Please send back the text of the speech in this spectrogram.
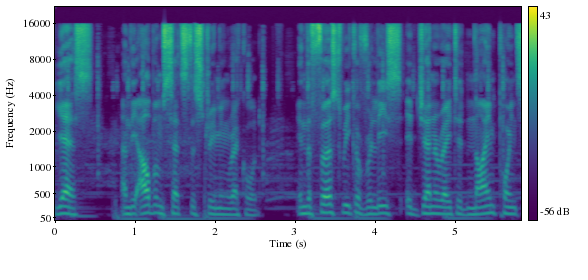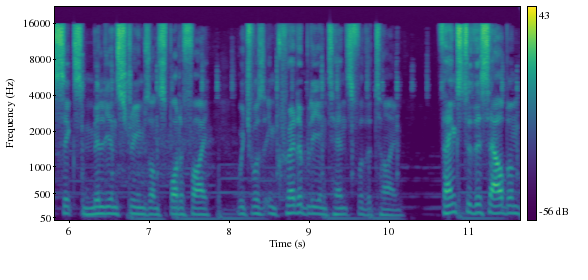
Yes, and the album sets the streaming record. In the first week of release, it generated 9.6 million streams on Spotify, which was incredibly intense for the time. Thanks to this album,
